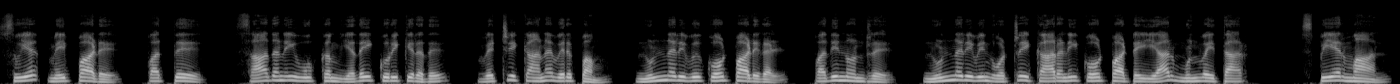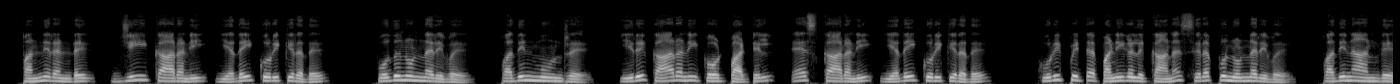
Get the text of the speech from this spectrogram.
சுய மெய்ப்பாடு. பத்து. சாதனை ஊக்கம் எதை குறிக்கிறது? வெற்றிக்கான விருப்பம். நுண்ணறிவு கோட்பாடுகள். பதினொன்று. நுண்ணறிவின் ஒற்றை காரணி கோட்பாட்டை யார் முன்வைத்தார்? ஸ்பியர்மான். பன்னிரண்டு. ஜி காரணி எதை குறிக்கிறது? பொது நுண்ணறிவு. பதின்மூன்று இரு காரணி கோட்பாட்டில் எஸ் காரணி எதை குறிக்கிறது? குறிப்பிட்ட பணிகளுக்கான சிறப்பு நுண்ணறிவு. பதினான்கு.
